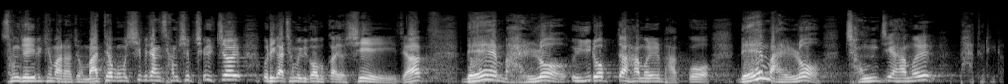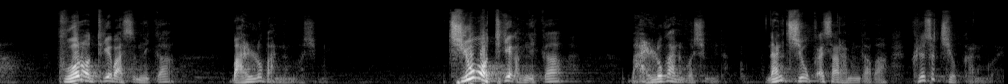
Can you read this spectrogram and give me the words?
성경이 이렇게 말하죠. 마태복음 12장 37절 우리 같이 한번 읽어볼까요? 시작. 내 말로 의롭다함을 받고 내 말로 정죄함을 받으리라. 구원 어떻게 받습니까? 말로 받는 것입니다. 지옥 어떻게 갑니까? 말로 가는 것입니다. 난 지옥 갈 사람인가 봐. 그래서 지옥 가는 거예요.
